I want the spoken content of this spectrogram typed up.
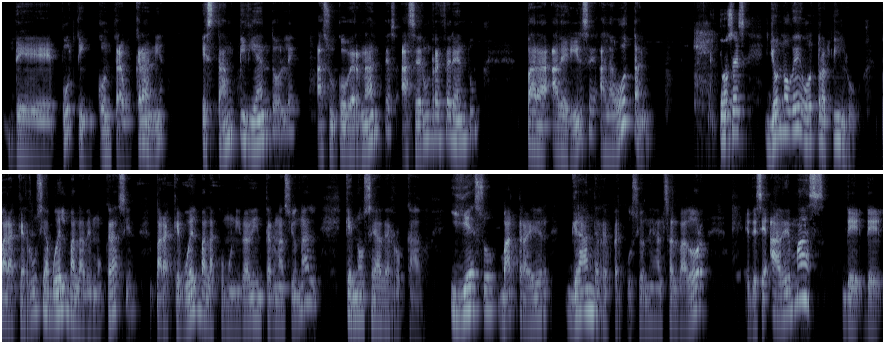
de Putin contra Ucrania, están pidiéndole a sus gobernantes hacer un referéndum para adherirse a la OTAN. Entonces, yo no veo otro epílogo para que Rusia vuelva a la democracia, para que vuelva la comunidad internacional, que no sea derrocado. Y eso va a traer grandes repercusiones al Salvador. Es decir, además de,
